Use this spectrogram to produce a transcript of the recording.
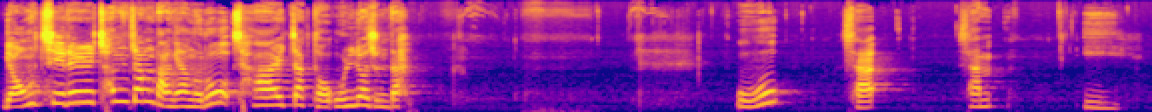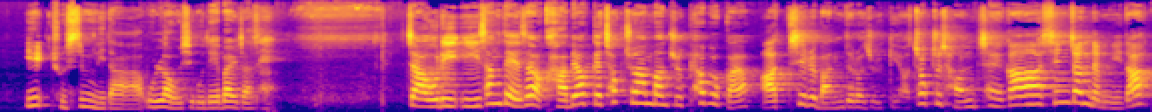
명치를 천장 방향으로 살짝 더 올려준다. 5, 4, 3, 2, 1. 좋습니다. 올라오시고 네발 자세. 자, 우리 이 상태에서 가볍게 척추 한번 쭉 펴볼까요? 아치를 만들어 줄게요. 척추 전체가 신전됩니다.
